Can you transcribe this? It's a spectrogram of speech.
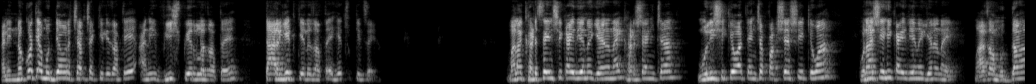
आणि नको त्या मुद्द्यावर चर्चा केली जाते आणि विष पेरलं जातंय टार्गेट केलं जातंय हे चुकीचं आहे. मला खडसेंशी काही देणं घेणं नाही खडसेंच्या मुलीशी किंवा त्यांच्या पक्षाशी किंवा कुणाशीही काही देणं घेणं नाही. माझा मुद्दा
